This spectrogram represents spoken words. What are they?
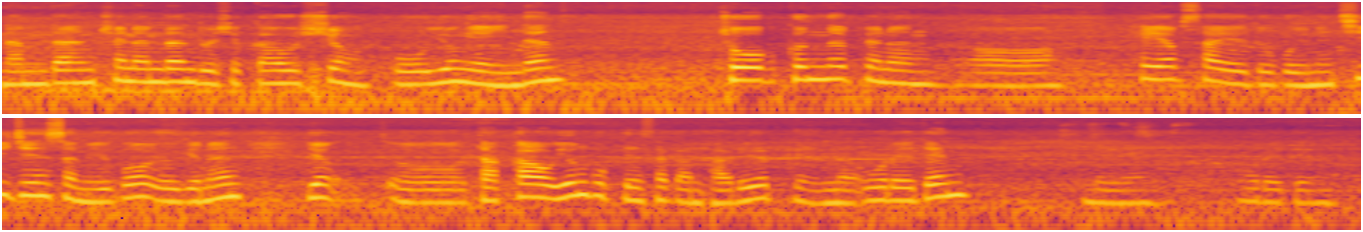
남단, 최남단 도시 가오슝, 고융에 있는 저 건너편은 어, 해협사에 두고 있는 치진섬이고 여기는 영, 어, 다카오 영국 대사관 바로 옆에 있는 오래된 네, 오래된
